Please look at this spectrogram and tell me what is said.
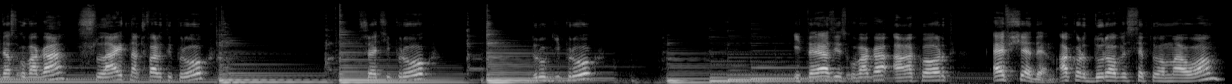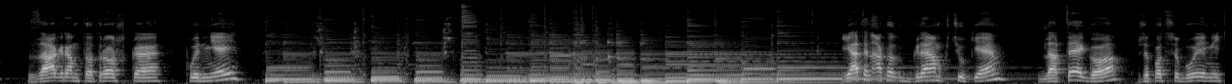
I teraz uwaga, slajd na czwarty próg, trzeci próg, drugi próg. I teraz jest uwaga, akord F7, akord durowy z septymą małą. Zagram to troszkę płynniej. Ja ten akord gram kciukiem, dlatego, że potrzebuję mieć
